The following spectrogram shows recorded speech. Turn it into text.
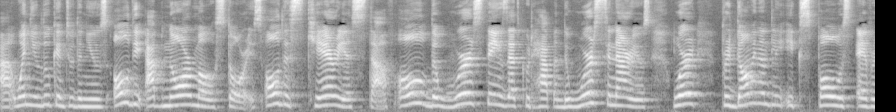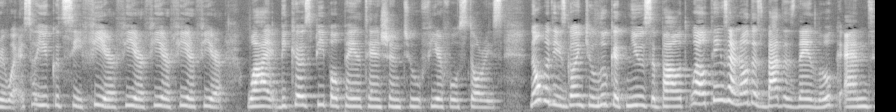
Uh, when you look into the news, all the abnormal stories, all the scariest stuff, all the worst things that could happen, the worst scenarios were predominantly exposed everywhere. So you could see fear, fear, fear, fear, fear. Why? Because people pay attention to fearful stories. Nobody is going to look at news about, well, things are not as bad as they look and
